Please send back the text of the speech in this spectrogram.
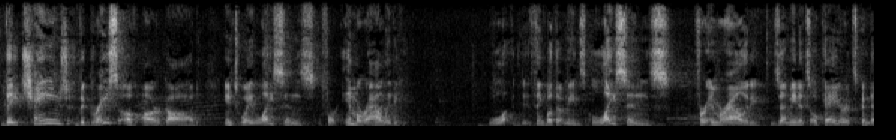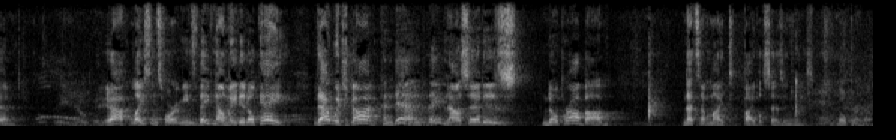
They change the grace of our God into a license for immorality. Think about that means. License for immorality. Does that mean it's okay or it's condemned? Yeah, license for it means they've now made it okay. That which God condemned, they've now said is no problem. That's not my Bible says, anyways. No problem.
